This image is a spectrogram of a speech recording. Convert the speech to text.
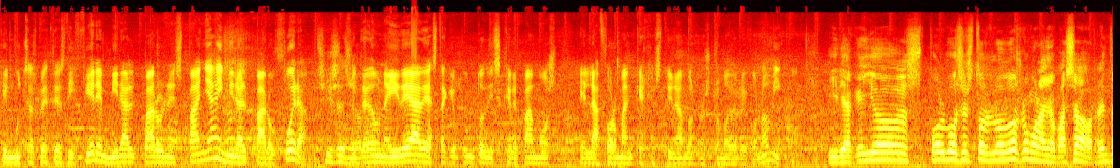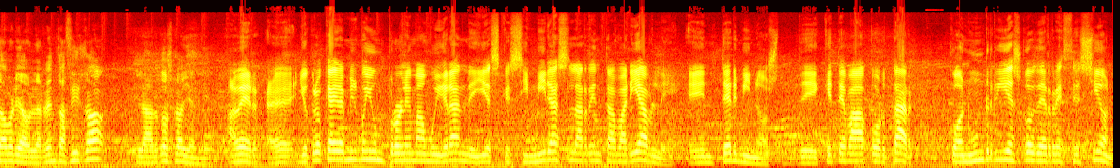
que muchas veces difieren. Mira el paro en España y mira el paro fuera. Sí. Eso te da una idea de hasta qué punto discrepamos en la forma en que gestionamos nuestro modelo económico. y de aquellos polvos estos lodos como el año pasado, renta variable, renta fija, las dos cayendo. A ver, eh, yo creo que ahora mismo hay un problema muy grande y es que si miras la renta variable en términos de qué te va a aportar con un riesgo de recesión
